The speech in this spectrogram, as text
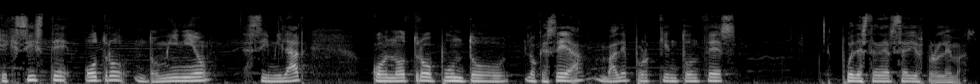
existe otro dominio similar con otro punto lo que sea, ¿vale? Porque entonces puedes tener serios problemas.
